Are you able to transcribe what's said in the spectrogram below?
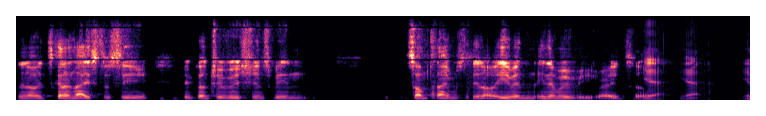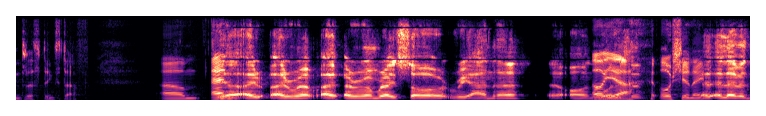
you know it's kind of nice to see your contributions being sometimes you know even in a movie, right? So yeah, yeah. Interesting stuff. Um, and yeah, I I remember I, I remember I saw Rihanna uh, on oh yeah, Ocean Eight. Eleven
